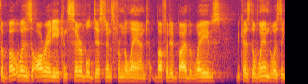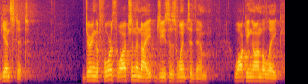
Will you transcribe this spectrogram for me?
the boat was already a considerable distance from the land, buffeted by the waves because the wind was against it. During the fourth watch in the night, Jesus went to them, walking on the lake.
